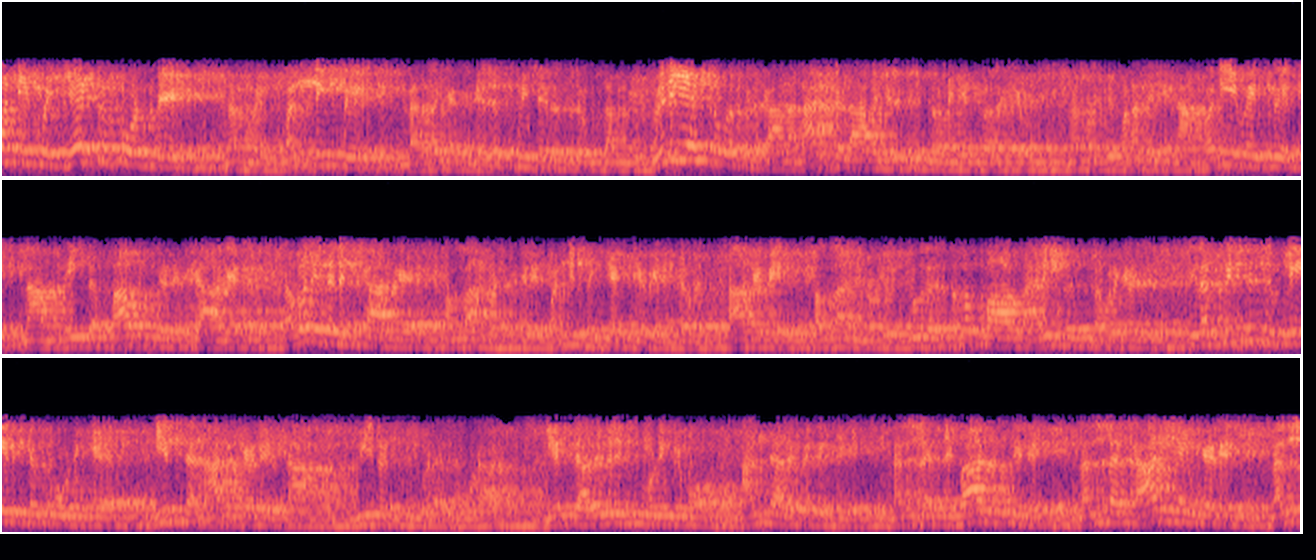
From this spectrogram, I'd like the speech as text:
மன்னிப்பை ஏற்றுக்கொண்டு நம்மை மன்னித்து நரக நெருப்பில் இருந்தும் நம்மை வெளியேற்றுவதற்கான நாட்களாக இருக்கின்றன என்பதையும் நம்முடைய மனதிலே நாம் பதிய வைத்து நாம் செய்த பாவங்களுக்காக தவறுகளுக்காக அல்லாஹிடத்திலே மன்னிப்பு கேட்க வேண்டும் ஆகவே அல்லாஹினுடைய தூதர் சொல்லப்பாவ அறிவன் அவர்கள் சிறப்பித்து சொல்லி இருக்கக்கூடிய வரக்கூடிய இந்த நாட்களை நாம் வீணடித்து விடக்கூடாது. எந்த அளவிற்கு முடிக்குமோ அந்த அளவிற்கு நல்ல விவாதத்திலே நல்ல காரியங்களில் நல்ல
